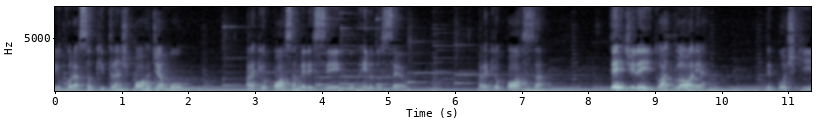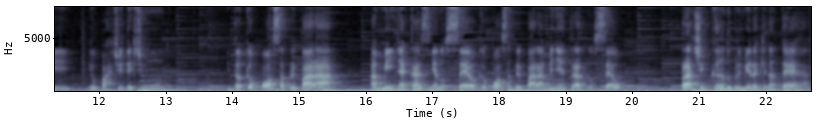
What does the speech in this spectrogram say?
e um coração que transborde amor, para que eu possa merecer o reino do céu, para que eu possa ter direito à glória depois que eu partir deste mundo. Então, que eu possa preparar a minha casinha no céu, que eu possa preparar a minha entrada no céu, praticando primeiro aqui na terra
